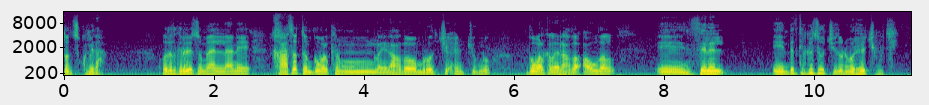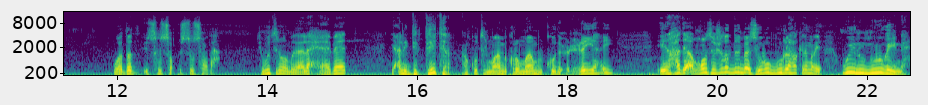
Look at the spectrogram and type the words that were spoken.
waa dad isku mid ah. Oo dadka reer somaliland ee khaasatan gobolkan la yidhaahdo murood jixin joogno gobolka la yidhaahdo awdal zelal dadka ka soo jeedo dhama reer jabuuti waa dad isu so isu socda. Jabuutina waa magaalo xeebeed yacni dictator. Aan ku tilmaami karo maamulkooda xidhxidhan yahay in haddii aqoonsi dad badan baa sooba guur laha halkan imanaya waynu nuugaynaa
